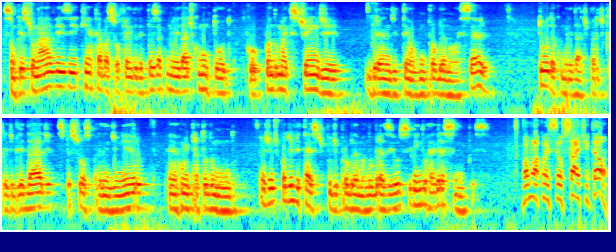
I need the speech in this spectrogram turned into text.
são questionáveis e quem acaba sofrendo depois é a comunidade como um todo. Quando uma exchange grande tem algum problema mais sério, toda a comunidade perde credibilidade, as pessoas perdem dinheiro, é ruim para todo mundo. A gente pode evitar esse tipo de problema no Brasil seguindo regras simples. Vamos lá conhecer o site então?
